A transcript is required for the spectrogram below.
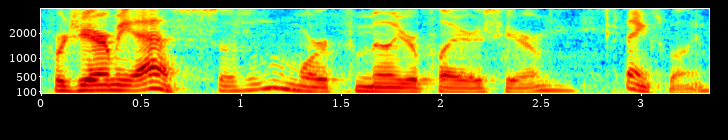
for Jeremy S. So some more familiar players here. Thanks, William.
